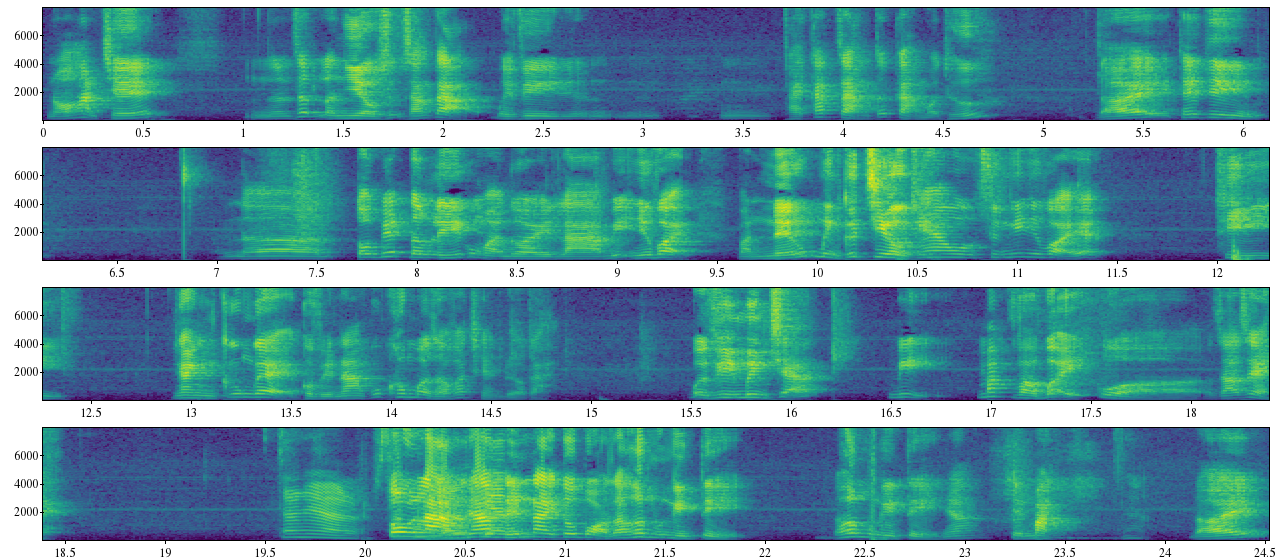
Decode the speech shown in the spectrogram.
nó hạn chế rất là nhiều sự sáng tạo bởi vì ừ, phải cắt giảm tất cả mọi thứ. Đấy thế thì à, tôi biết tâm lý của mọi người là bị như vậy. Và nếu mình cứ chiều theo suy nghĩ như vậy ấy, thì ngành công nghệ của Việt Nam cũng không bao giờ phát triển được cả. Bởi vì mình sẽ bị mắc vào bẫy của giá rẻ. Tôi làm nhá đến nay tôi bỏ ra hơn một nghìn tỷ hơn một nghìn tỷ nhá tiền mặt. Dạ. đấy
